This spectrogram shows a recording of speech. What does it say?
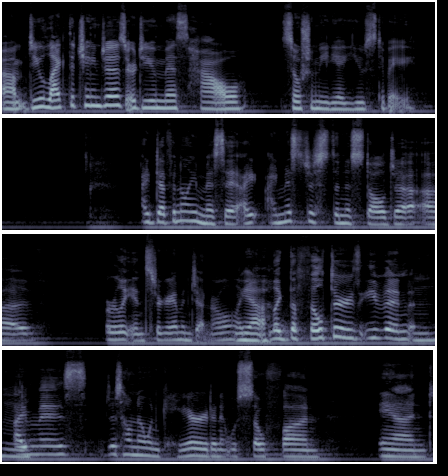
Um, do you like the changes or do you miss how social media used to be? I definitely miss it. I, I miss just the nostalgia of early Instagram in general. Like, Yeah. Like the filters, even. I miss just how no one cared and it was so fun. And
